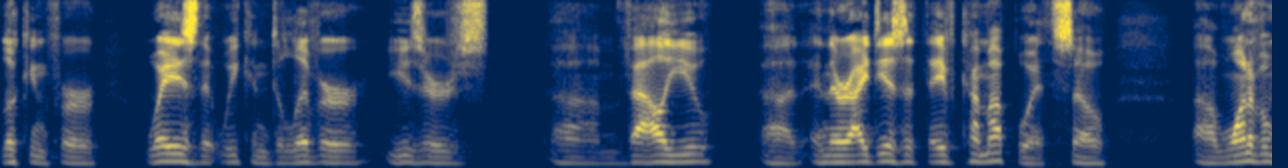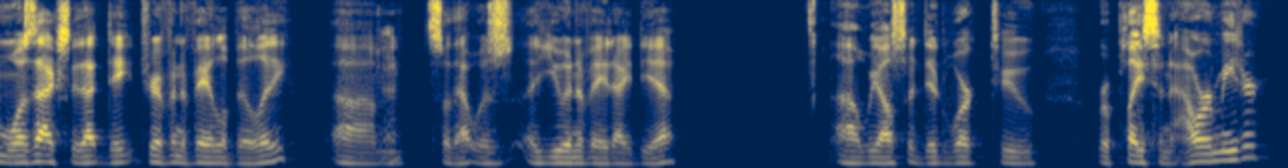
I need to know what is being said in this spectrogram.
looking for ways that we can deliver users um, value uh, and their ideas that they've come up with. So uh, one of them was actually that date-driven availability. Um, So that was a U Innovate idea. Uh, we also did work to replace an hour meter,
